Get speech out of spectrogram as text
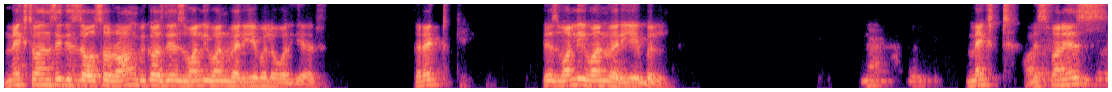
Next one, see, this is also wrong because there is only one variable over here. Correct? There is only one variable. Next, this one is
